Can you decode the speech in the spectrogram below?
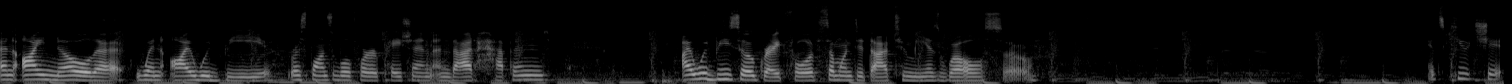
And I know that when I would be responsible for a patient and that happened, I would be so grateful if someone did that to me as well. So it's cute shit.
